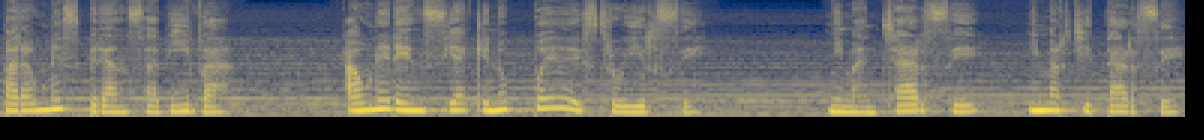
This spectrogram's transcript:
para una esperanza viva a una herencia que no puede destruirse, ni mancharse, ni marchitarse,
